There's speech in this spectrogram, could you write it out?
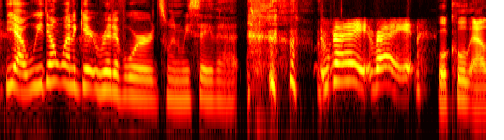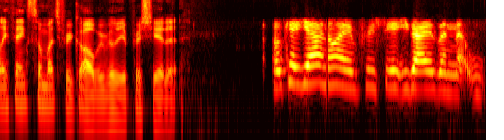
Yeah, we don't want to get rid of words when we say that. right, right. Well, cool, Allie. Thanks so much for your call. We really appreciate it. Okay, yeah, no, I appreciate you guys, and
